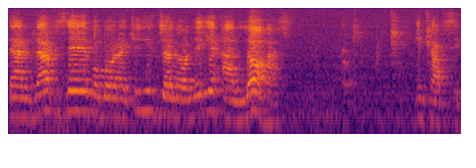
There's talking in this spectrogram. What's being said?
در لفظ مبارکه جلاله الله است. این تفسیر.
